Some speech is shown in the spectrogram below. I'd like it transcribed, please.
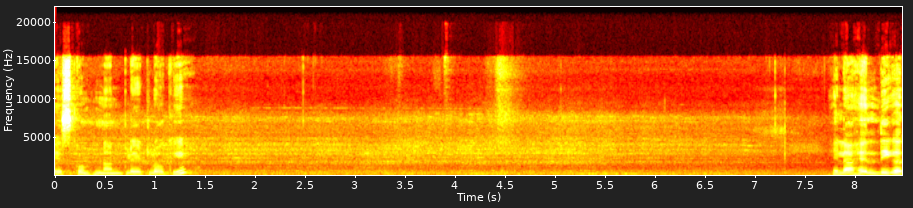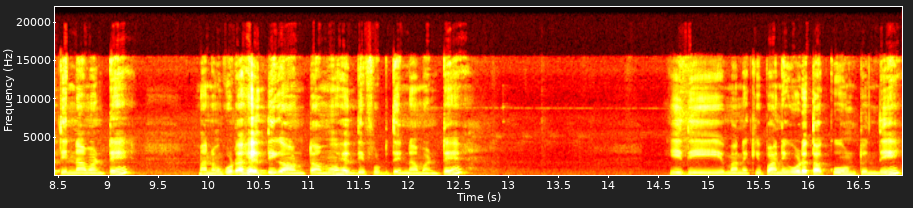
వేసుకుంటున్నాను ప్లేట్లోకి. ఇలా హెల్తీగా తిన్నామంటే మనం కూడా హెల్తీగా ఉంటాము హెల్తీ ఫుడ్ తిన్నామంటే. ఇది మనకి పని కూడా తక్కువ ఉంటుంది.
